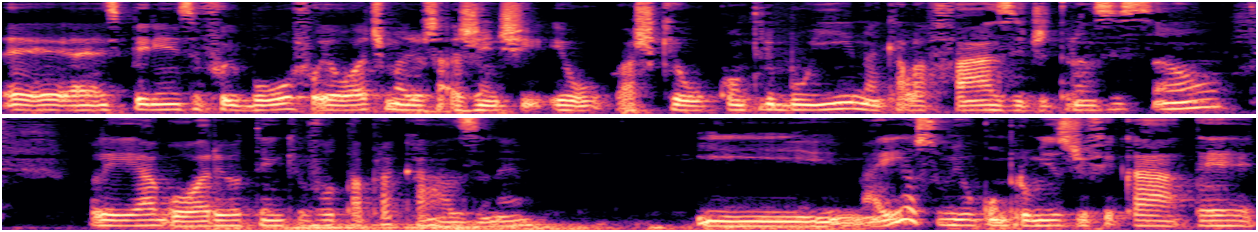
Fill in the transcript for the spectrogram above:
é, a experiência foi boa, foi ótima, a gente, eu acho que eu contribuí naquela fase de transição, falei, agora eu tenho que voltar para casa, né? E aí assumi o compromisso de ficar até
